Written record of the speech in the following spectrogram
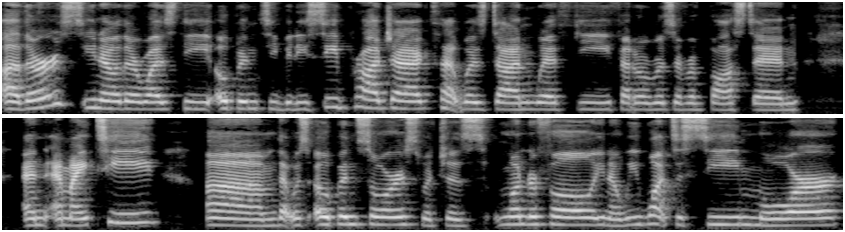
others. You know, there was the Open CBDC project that was done with the Federal Reserve of Boston and MIT. um, that was open source, which is wonderful. You know, we want to see more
